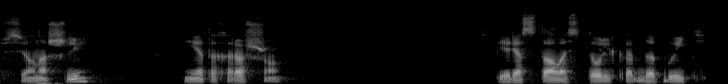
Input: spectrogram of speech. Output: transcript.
все нашли. И это хорошо. Теперь осталось только добыть...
